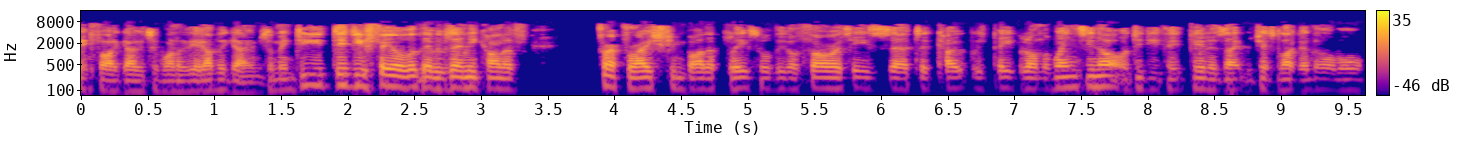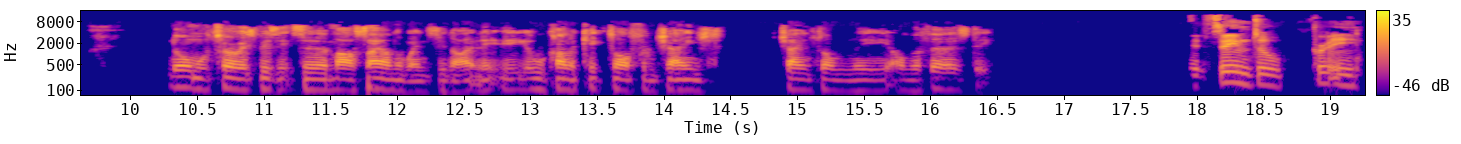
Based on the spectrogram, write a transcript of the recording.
if I go to one of the other games. I mean, do you, did you feel that there was any kind of preparation by the police or the authorities uh, to cope with people on the Wednesday night, or did you think, feel as though it was just like a normal normal tourist visit to Marseille on the Wednesday night, and it, it all kind of kicked off and changed changed on the on the Thursday? It seemed all pretty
